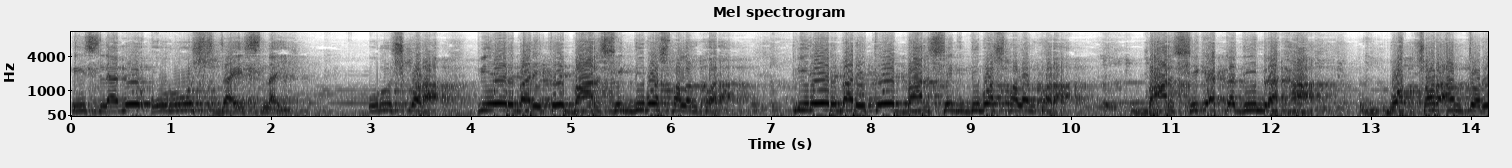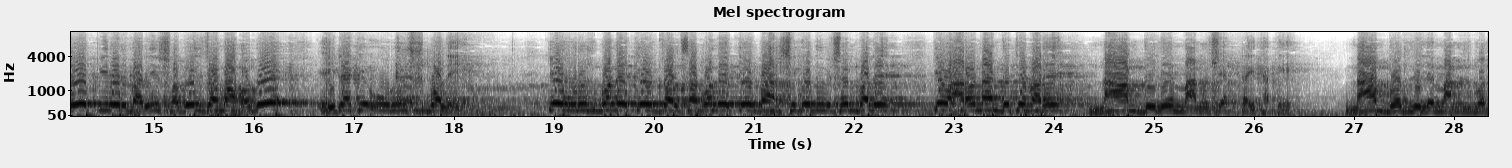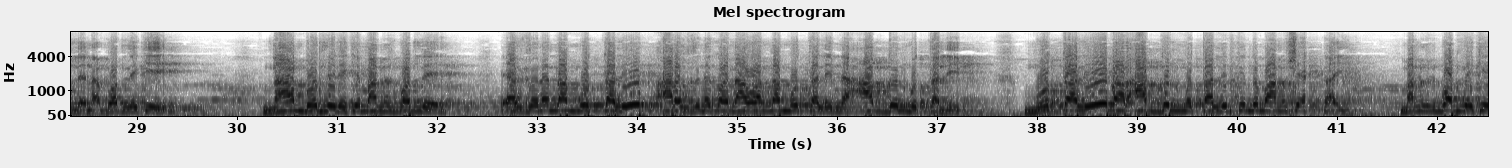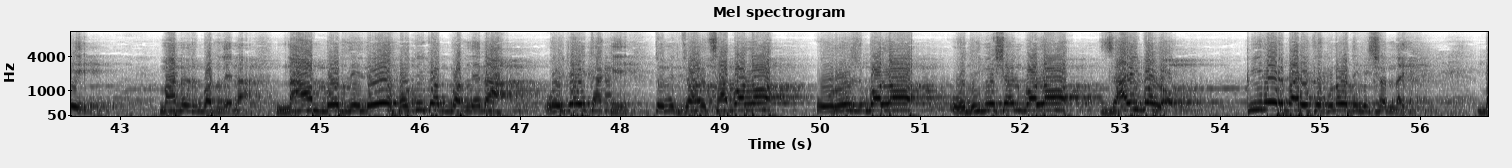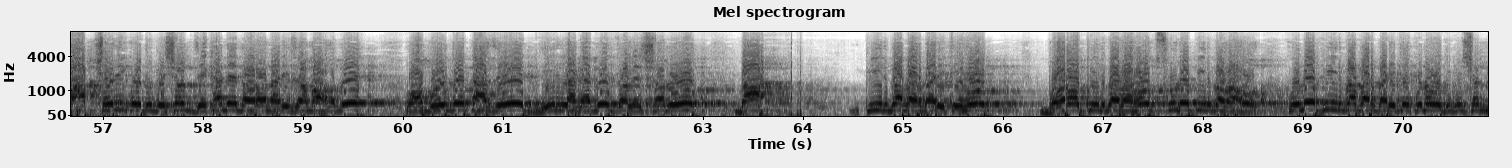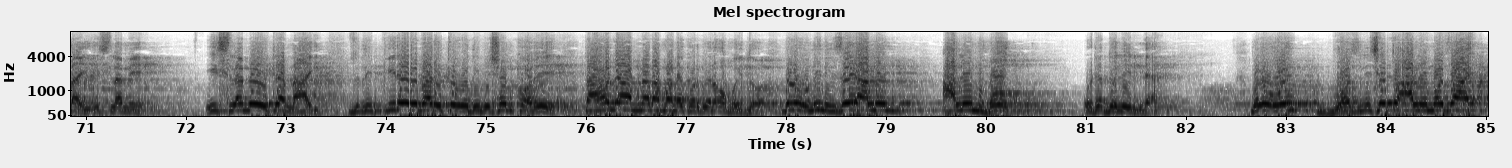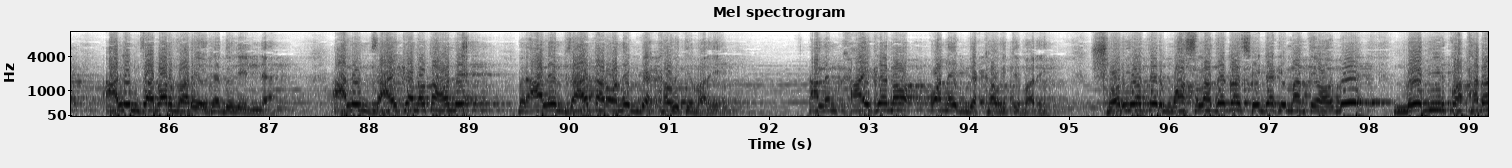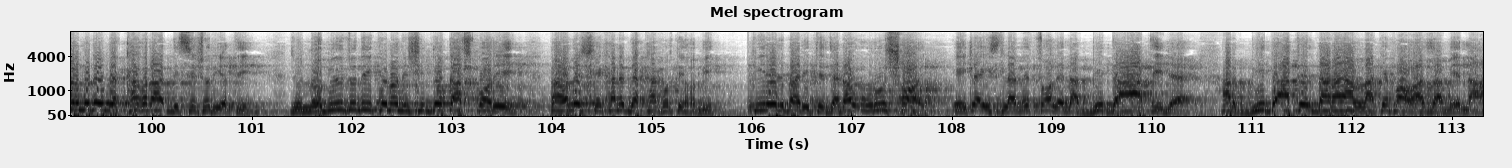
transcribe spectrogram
ইসলামে উরুস জায়েজ নাই। উরুস করা। পীরের বাড়িতে বার্ষিক দিবস পালন করা। পীরের বাড়িতে বার্ষিক দিবস পালন করা। বার্ষিক একটা দিন রাখা। বৎসর অন্তরে পীরের বাড়ি সবেই জমা হবে, এইটাকে উরুস বলে। কেউ উরুস বলে, কেউ জলসা বলে, কেউ বার্ষিক অধিবেশন বলে, কেউ আরও নাম দিতে পারে। নাম দিলে মানুষ একটাই থাকে। নাম বদলিলে মানুষ বদলে না। বদলে কি? নাম বদলে রেখে মানুষ বদলে। একজনের নাম মুত্তালিব আর একজনে কয় না, ওর নাম মুত্তালিব না, আব্দুল মুত্তালিব মুত্তালিব আর আব্দুল মুত্তালিব কিন্তু মানুষ একটাই। মানুষ বদলে কি? মানুষ বদলে না। নাম বদলিলে হকিকত বদলে না। ওইটাই থাকে। তুমি জলসা বলো উরুষ বলো, অধিবেশন বলো, যাই বলো, পীরের বাড়িতে কোনো অধিবেশন নাই। বাৎসরিক অধিবেশন যেখানে নরনারী জমা হবে, অবৈধ কাজে ভিড় লাগাবে জলেশ্বর হোক বা পীর বাবার বাড়িতে হোক, বড় পীর বাবা হোক, ছোট পীর বাবা হোক, কোন পীর বাবার বাড়িতে কোনো অধিবেশন নাই ইসলামে। ইসলামে এটা নাই। যদি পীরের বাড়িতে অধিবেশন করে, তাহলে আপনারা মনে করবেন অবৈধ। বলে উনি নিজেই আলিম। আলিম হোক, ওইটা দলিল না। বলে, ওই বজলিসে তো আলিমও যায়, আলিম যাবার পারে ওইটা দলিল না। আলিম যায় কেন তাহলে? আলেম যায় তার অনেক ব্যাখ্যা হইতে পারে। আলেম খায় কেন? অনেক ব্যাখ্যা হইতে পারে। শরীয়তের মশলা যেটা, সেইটাকে মানতে হবে। নবীর কথাটার মধ্যে ব্যাখ্যা করা দিচ্ছে শরীয়তে। যে নবীও যদি কোনো নিষিদ্ধ কাজ করে, তাহলে সেখানে ব্যাখ্যা করতে হবে। পীরের বাড়িতে যেটা উরুস হয়, এটা ইসলামে চলে না, বিদআত এটা। আর বিদআতের দ্বারা আল্লাহকে পাওয়া যাবে না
